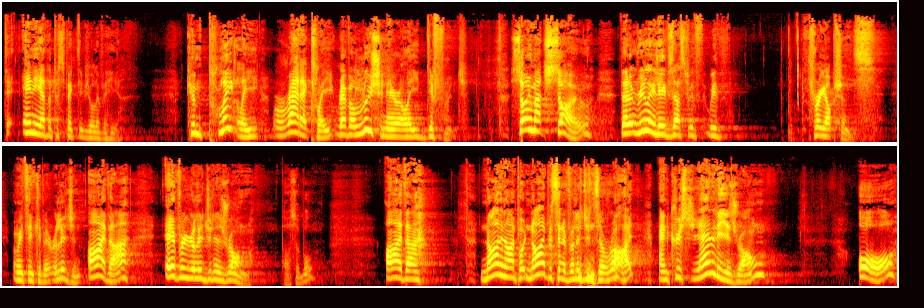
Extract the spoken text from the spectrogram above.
to any other perspective you'll ever hear. Completely, radically, revolutionarily different. So much so that it really leaves us with, with three options when we think about religion. Either every religion is wrong, possible. Either 99.9% of religions are right and Christianity is wrong, or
